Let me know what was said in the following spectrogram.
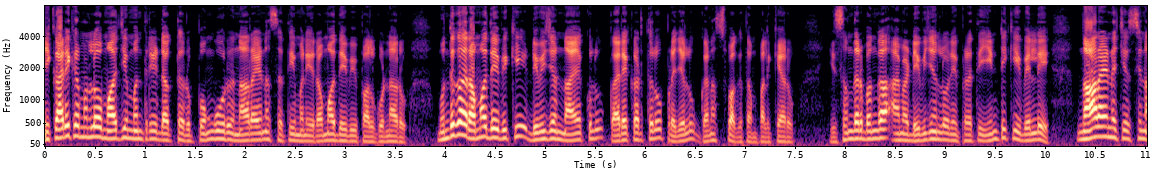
ఈ కార్యక్రమంలో మాజీ మంత్రి డాక్టర్ పొంగూరు నారాయణ సతీమణి రమాదేవి పాల్గొన్నారు. ముందుగా రమాదేవికి డివిజన్ నాయకులు కార్యకర్తలు ప్రజలు ఘనస్వాగతం పలికారు. ఈ సందర్భంగా ఆమె డివిజన్లోని ప్రతి ఇంటికి వెళ్ళి నారాయణ చేసిన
